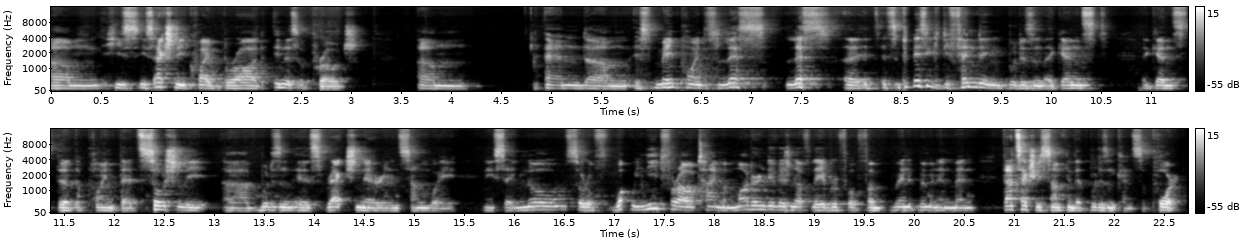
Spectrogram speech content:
um, he's, he's actually quite broad in his approach. Um, and um, his main point is less less uh, it, it's basically defending Buddhism against against the, the point that socially uh, Buddhism is reactionary in some way and he's saying, no, sort of what we need for our time, a modern division of labor for, for women and men, that's actually something that Buddhism can support.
